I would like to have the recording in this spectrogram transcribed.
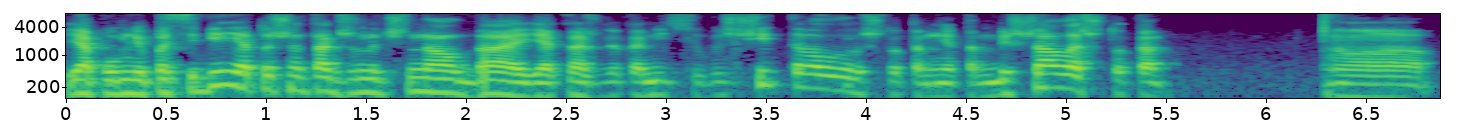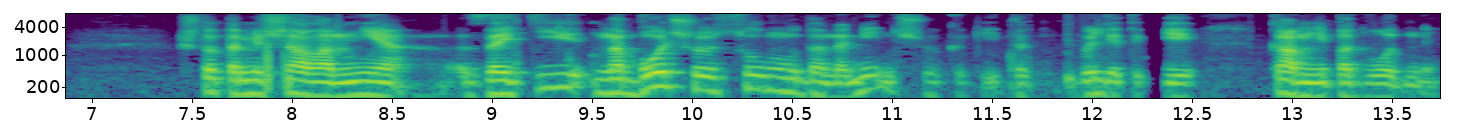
я помню по себе, я точно так же начинал, да, я каждую комиссию высчитывал, что-то мне там мешало, что-то э, что-то мешало мне зайти на большую сумму, да, на меньшую, какие-то были такие камни подводные.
